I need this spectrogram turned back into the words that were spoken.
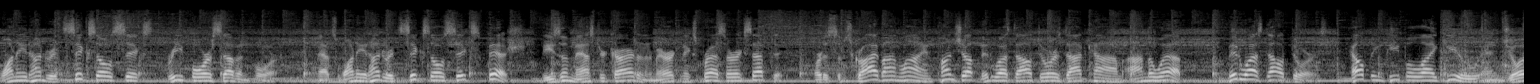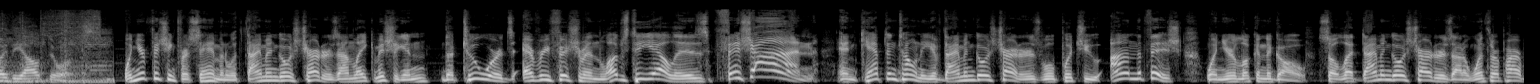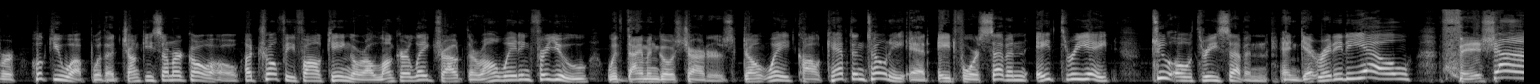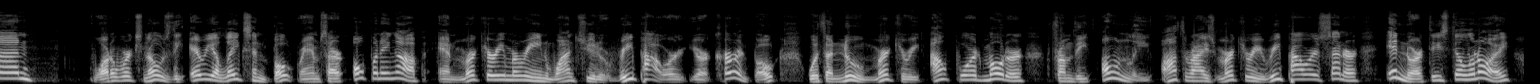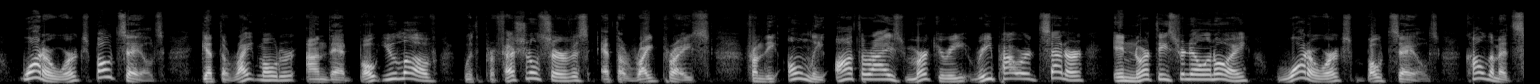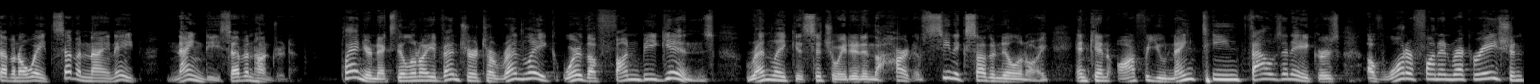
1 800 606 3474. That's 1 800 606 FISH. Visa, MasterCard, and American Express are accepted. Or to subscribe online, punch up MidwestOutdoors.com on the web. Midwest Outdoors, helping people like you enjoy the outdoors. When you're fishing for salmon with Diamond Ghost Charters on Lake Michigan, the two words every fisherman loves to yell is fish on! And Captain Tony of Diamond Ghost Charters will put you on the fish when you're looking to go. So let Diamond Ghost Charters out of Winthrop Harbor hook you up with a chunky summer coho, a trophy fall king, or a lunker lake trout. They're all waiting for you with Diamond Ghost Charters. Don't wait. Call Captain Tony at 847 838 2037 and get ready to yell, Fish on! Waterworks knows the area lakes and boat ramps are opening up, and Mercury Marine wants you to repower your current boat with a new Mercury outboard motor from the only authorized Mercury Repower Center in Northeast Illinois, Waterworks Boat Sales. Get the right motor on that boat you love with professional service at the right price from the only authorized Mercury Repowered Center in Northeastern Illinois, Waterworks Boat Sales. Call them at 708 798 9700. Plan your next Illinois adventure to Rend Lake, where the fun begins. Rend Lake is situated in the heart of scenic southern Illinois and can offer you 19,000 acres of water fun and recreation,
